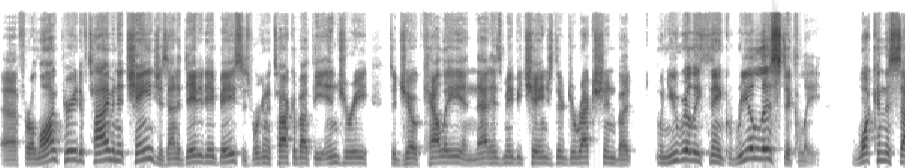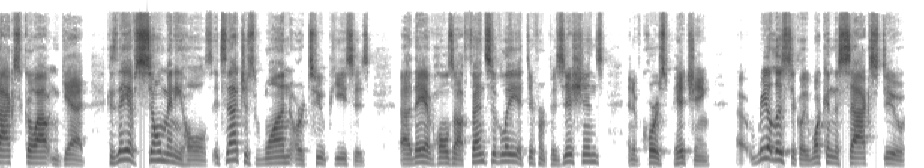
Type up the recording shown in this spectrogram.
uh, for a long period of time, and it changes on a day to day basis. We're going to talk about the injury to Joe Kelly, and that has maybe changed their direction. But when you really think realistically, what can the Sox go out and get? Because they have so many holes. It's not just one or two pieces. Uh, they have holes offensively at different positions, and of course, pitching. Uh, realistically, what can the Sox do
